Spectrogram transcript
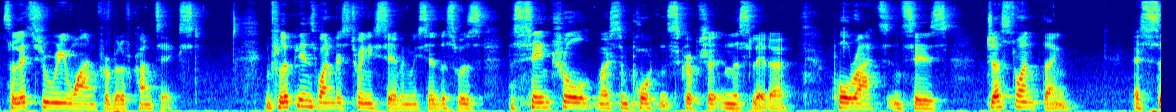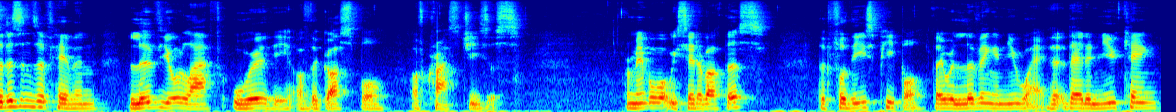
So let's rewind for a bit of context. In Philippians 1 verse 27, we said this was the central, most important scripture in this letter. Paul writes and says, Just one thing. As citizens of heaven, live your life worthy of the gospel of Christ Jesus. Remember what we said about this? that for these people, they were living a new way. They had a new king,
